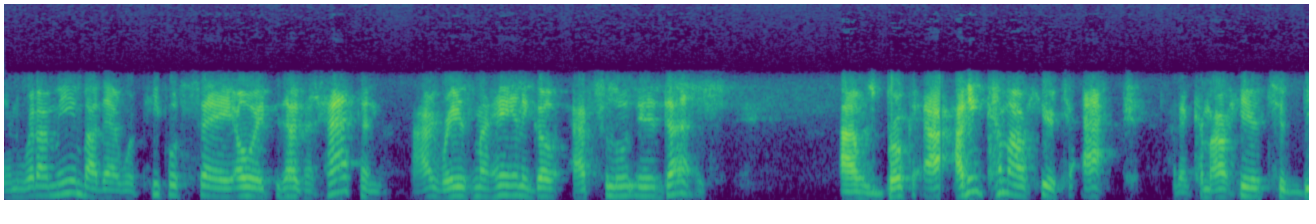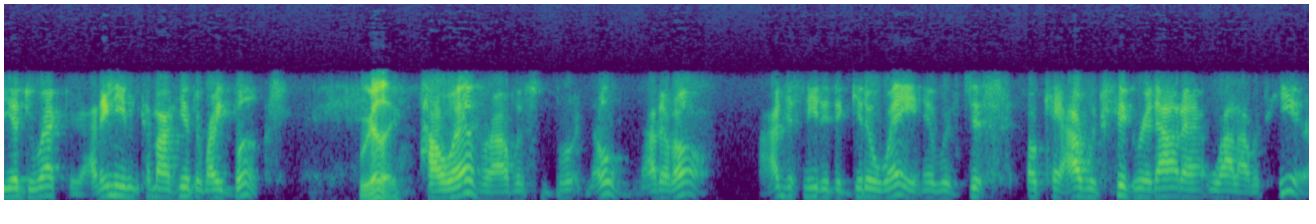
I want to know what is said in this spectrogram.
and what I mean by that, when people say, "Oh, it doesn't happen," I raise my hand and go, "Absolutely, it does." I was broke. I, I didn't come out here to act. I didn't come out here to be a director. I didn't even come out here to write books. Really? However, I was no, not at all. I just needed to get away, and it was just okay. I would figure it out at, while I was here,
